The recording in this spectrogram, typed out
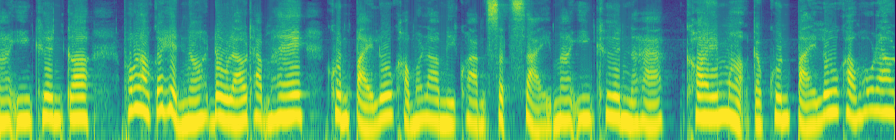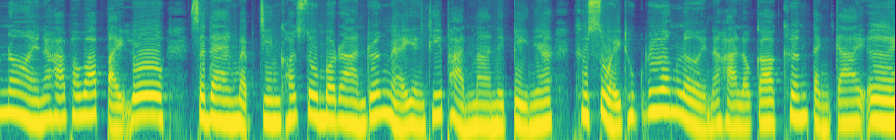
มากยิ่งขึ้น ก็พวกเราก็เห็นเนาะดูแล้วทำให้คุณไปลูกของพวกเรามีความสดใสมากยิ่งขึ้นนะคะ คอยเหมาะกับคุณไปลูกของพวกเราหน่อยนะคะ เพราะว่าไปลูกแสดงแบบจีนคอสตูมโบราณเรื่องไหนอย่างที่ผ่านมาในปีนี้คือสวยทุกเรื่องเลยนะคะ แล้วก็เครื่องแต่งกายเอ่ย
